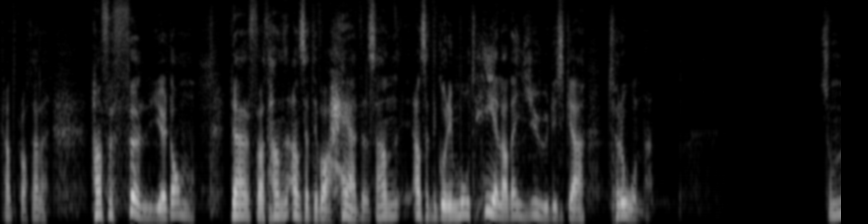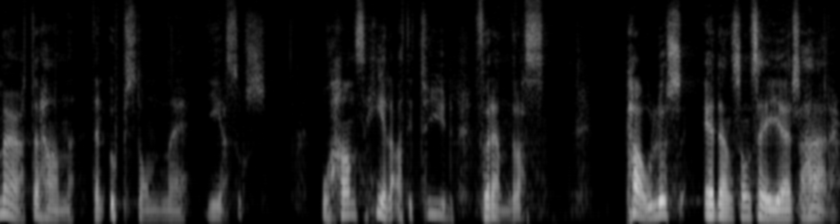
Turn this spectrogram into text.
kan inte prata heller. Han förföljer dem därför att han anser att det var hädelse. Han anser att det går emot hela den judiska tron. Så möter han den uppståndne Jesus. Och hans hela attityd förändras. Paulus är den som säger så här.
